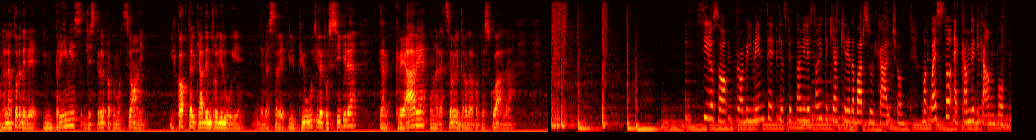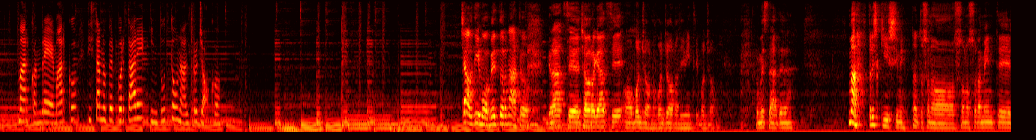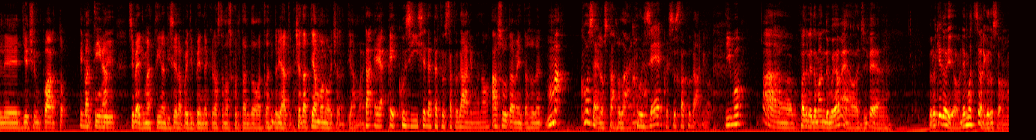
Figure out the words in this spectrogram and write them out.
un allenatore deve in primis gestire le proprie emozioni. Il cocktail che ha dentro di lui deve essere il più utile possibile per creare una reazione all'interno della propria squadra. Sì, lo so, probabilmente ti aspettavi le solite chiacchiere da bar sul calcio, ma questo è cambio di campo. Marco, Andrea e Marco ti stanno per portare in tutto un altro gioco. Ciao Dimo, bentornato. Grazie, ciao ragazzi. Oh, buongiorno, buongiorno Dimitri, buongiorno. Come state? Ma freschissimi, tanto sono, sono solamente le 10 e un quarto. Di per mattina? cui- sì, beh, di mattina, di sera, poi dipende che lo stanno ascoltando, ascoltando gli altri. Ci adattiamo noi, ci adattiamo. eh. E, e così si adatta al tuo stato d'animo, no? Assolutamente, assolutamente. Ma cos'è lo stato d'animo? Cos'è questo stato d'animo? Dimo? Ah, fate le domande voi a me oggi, bene. Ve lo chiedo io, le emozioni cosa sono?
